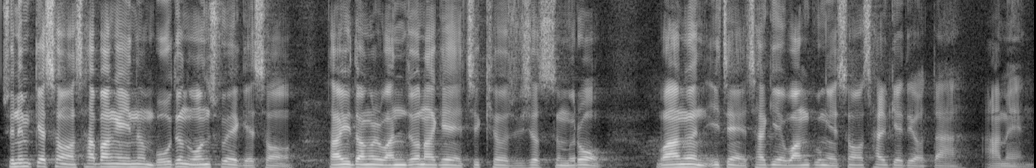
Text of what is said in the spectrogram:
주님께서 사방에 있는 모든 원수에게서 다윗 왕을 완전하게 지켜 주셨으므로 왕은 이제 자기의 왕궁에서 살게 되었다. 아멘.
